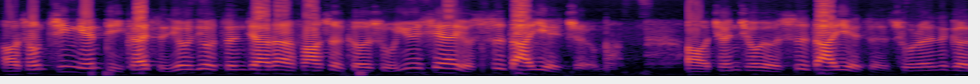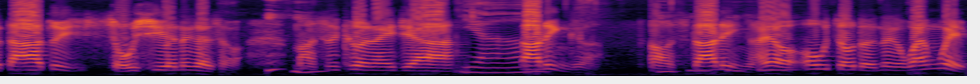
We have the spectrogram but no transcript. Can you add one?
啊，从今年底开始又又增加它的发射颗数，因为现在有四大业者嘛，哦，全球有四大业者，除了那个大家最熟悉的那个什么马斯克那一家，Starlink 啊啊，Starlink，还有欧洲的那个 OneWeb，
